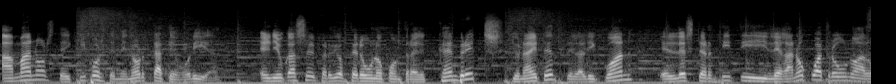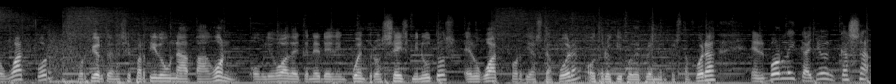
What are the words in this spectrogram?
a manos de equipos de menor categoría. El Newcastle perdió 0-1 contra el Cambridge United de la League One. El Leicester City le ganó 4-1 al Watford. Por cierto, en ese partido un apagón obligó a detener el encuentro 6 minutos. El Watford ya está fuera, otro equipo de Premier que está fuera. El Borley cayó en casa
